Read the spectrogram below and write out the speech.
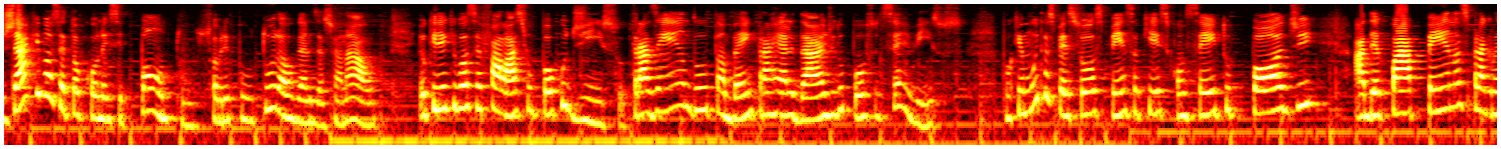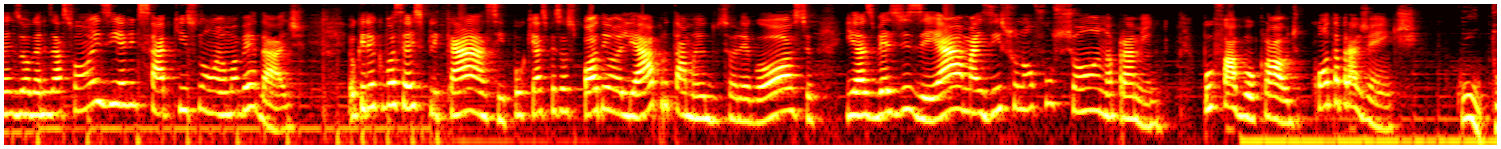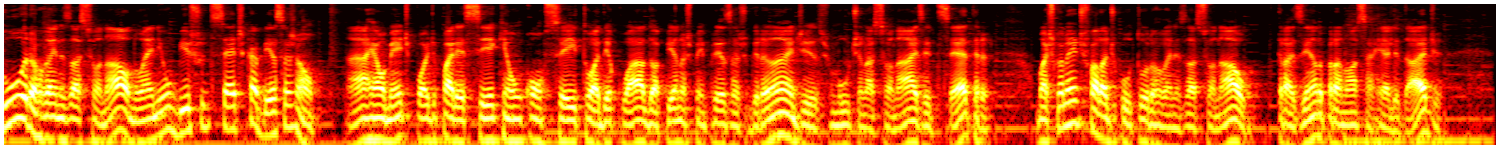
Já que você tocou nesse ponto sobre cultura organizacional, eu queria que você falasse um pouco disso, trazendo também para a realidade do posto de serviços. Porque muitas pessoas pensam que esse conceito pode adequar apenas para grandes organizações e a gente sabe que isso não é uma verdade. Eu queria que você explicasse porque as pessoas podem olhar para o tamanho do seu negócio e às vezes dizer: ah, mas isso não funciona para mim. Por favor, Cláudio, conta pra gente. cultura organizacional não é nenhum bicho de sete cabeças, não. Ah, realmente pode parecer que é um conceito adequado apenas para empresas grandes, multinacionais, etc. Mas quando a gente fala de cultura organizacional, trazendo para a nossa realidade,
